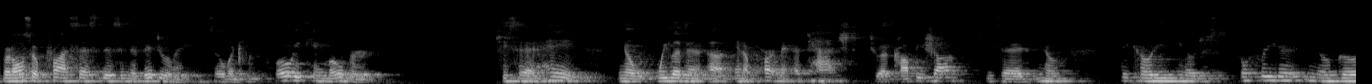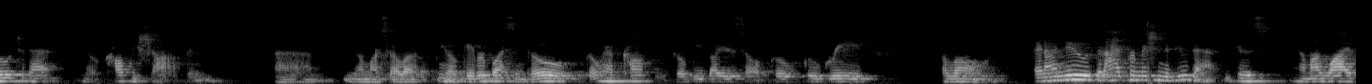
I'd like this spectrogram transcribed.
but also process this individually. So when, when Chloe came over, she said, Hey, you know, we live in a, an apartment attached to a coffee shop. She said, You know, hey, Cody, you know, just feel free to, you know, go to that, you know, coffee shop. And, um, you know, Marcella, you know, gave her blessing. Go, go have coffee. Go be by yourself. Go, go grieve alone. And I knew that I had permission to do that because, you know, my wife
